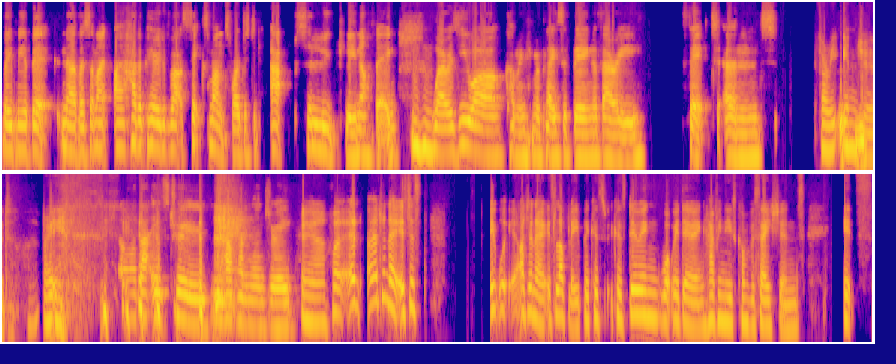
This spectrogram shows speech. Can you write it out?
made me a bit nervous. And I, I had a period of about six months where I just did absolutely nothing. Mhm. Whereas you are coming from a place of being a very fit and very injured. Very. oh, that is true. You have had an injury. Yeah, but I, I don't know. It's just it. I don't know. It's lovely because because doing what we're doing, having these conversations, it's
